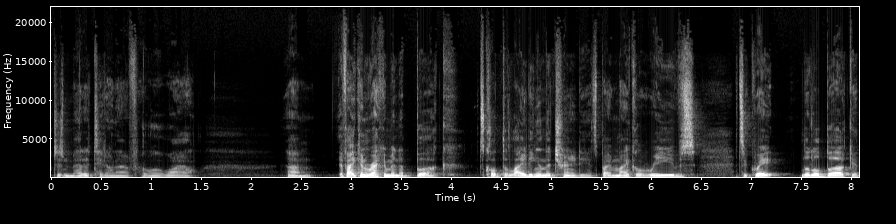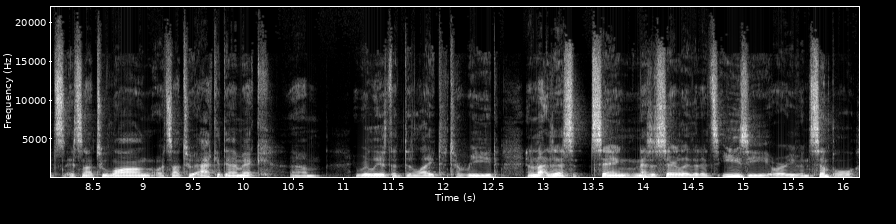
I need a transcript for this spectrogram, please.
just meditate on that for a little while. Um, if I can recommend a book, it's called Delighting in the Trinity. It's by Michael Reeves. It's a great little book. It's it's not too long it's not too academic. Um, it really is a delight to read. And I'm not saying necessarily that it's easy or even simple,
